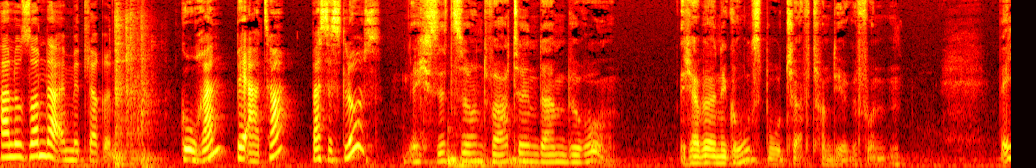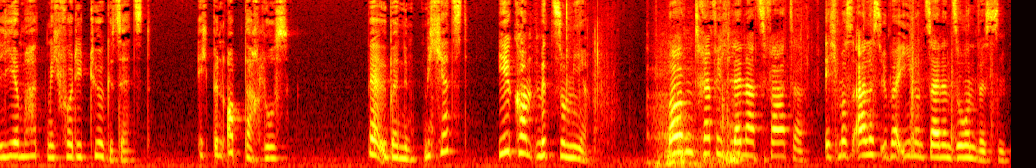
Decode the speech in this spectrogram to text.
Hallo, Sonderermittlerin. Goran? Beata? Was ist los? Ich sitze und warte in deinem Büro. Ich habe eine Grußbotschaft von dir gefunden. William hat mich vor die Tür gesetzt. Ich bin obdachlos. Wer übernimmt mich jetzt? Ihr kommt mit zu mir. Morgen treffe ich Lennarts Vater. Ich muss alles über ihn und seinen Sohn wissen.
